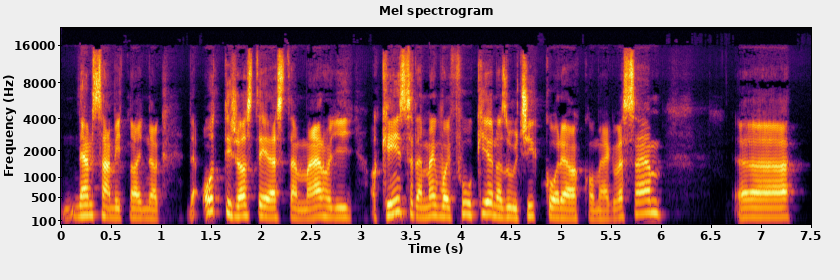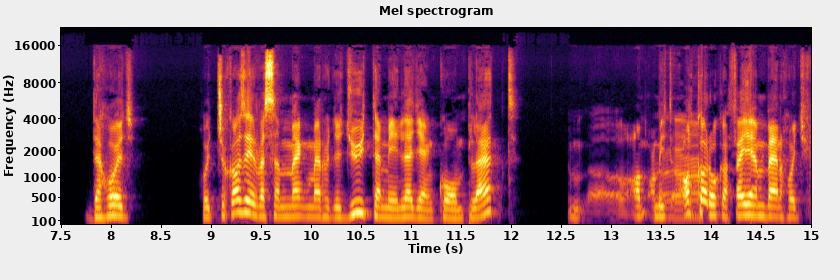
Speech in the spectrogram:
nem számít nagynak, de ott is azt éreztem már, hogy így a kényszerem meg, vagy fú, kijön az új csikkóre, akkor megveszem, de hogy, hogy csak azért veszem meg, mert hogy a gyűjtemény legyen komplett, amit akarok a fejemben, hogy...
